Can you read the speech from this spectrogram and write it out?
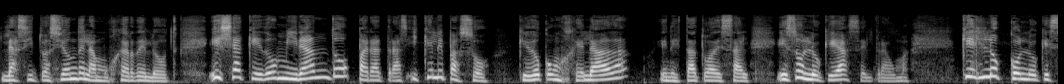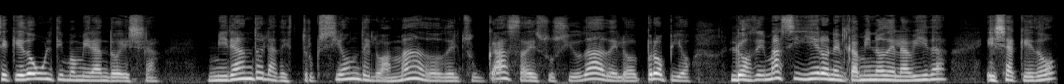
la situación de la mujer de Lot. Ella quedó mirando para atrás. ¿Y qué le pasó? Quedó congelada en estatua de sal. Eso es lo que hace el trauma. ¿Qué es lo con lo que se quedó último mirando ella? Mirando la destrucción de lo amado, de su casa, de su ciudad, de lo propio. Los demás siguieron el camino de la vida, ella quedó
